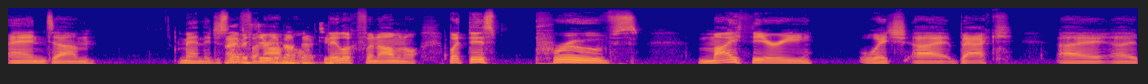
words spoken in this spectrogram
And um, man, they just I have a theory about that, too. They look phenomenal. But this proves my theory, which uh, back uh, uh,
